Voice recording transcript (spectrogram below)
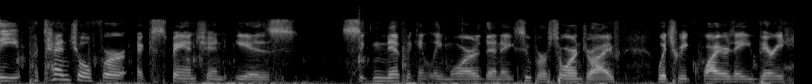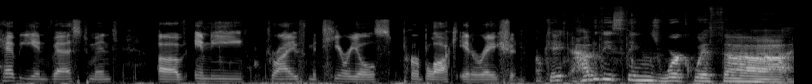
the potential for expansion is significantly more than a super Soaryn drive which requires a very heavy investment of ME drive materials per block iteration. Okay, how do these things work with uh,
